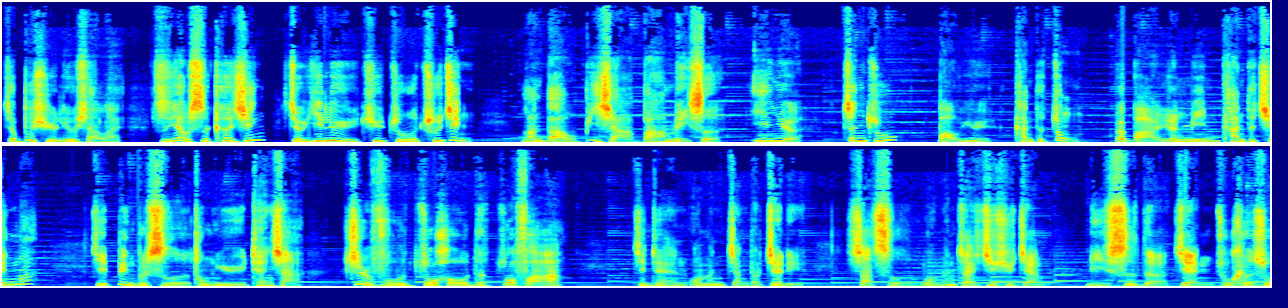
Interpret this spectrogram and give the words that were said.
就不许留下来；只要是客卿，就一律驱逐出境。难道陛下把美色、音乐、珍珠？宝玉看得重，而把人民看得轻吗？这并不是统御天下、制服诸侯的做法。今天我们讲到这里，下次我们再继续讲李斯的《谏逐客书》。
